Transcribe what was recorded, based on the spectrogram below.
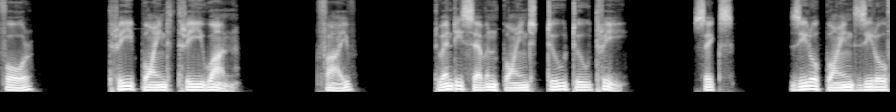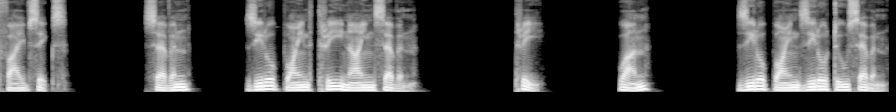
4 3.31 5 27.223 6 0.056 7 0.397 3 1 0.027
